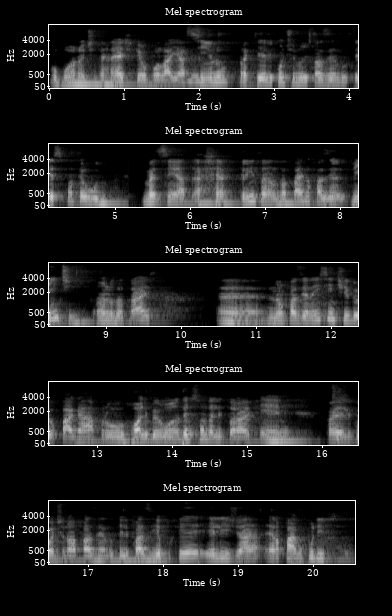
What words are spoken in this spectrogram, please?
o Boa Noite Internet, que eu vou lá e assino para que ele continue fazendo esse conteúdo. Mas assim, há, há 30 anos atrás, não fazia 20 anos atrás, é, não fazia nem sentido eu pagar para o Holliber Anderson da Litoral FM para ele continuar fazendo o que ele fazia, porque ele já era pago por isso.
